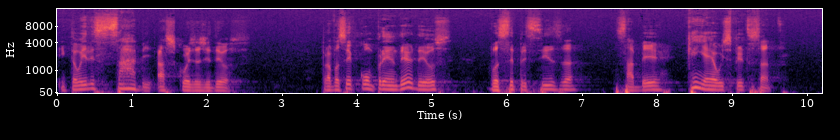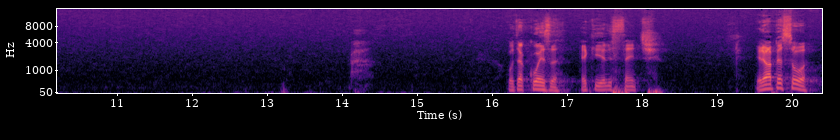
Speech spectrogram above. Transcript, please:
Então ele sabe as coisas de Deus. Para você compreender Deus, você precisa saber Quem é o Espírito Santo? Outra coisa é que ele sente. Ele é uma pessoa.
